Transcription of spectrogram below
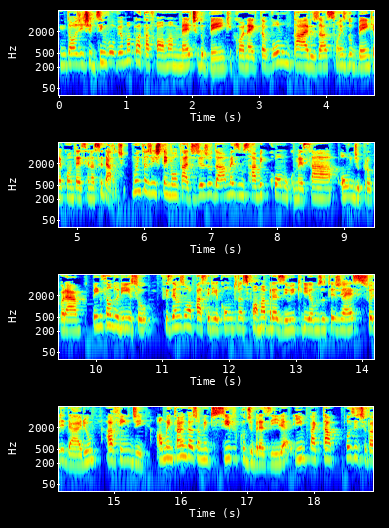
Então a gente desenvolveu uma plataforma Match do Bem que conecta voluntários a ações do bem que acontecem na cidade. Muita gente tem vontade de ajudar, mas não sabe como começar, onde procurar. Pensando nisso, fizemos uma parceria com o Transforma Brasil e criamos o TGS Solidário a fim de aumentar o engajamento cívico de Brasília e impactar positivamente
